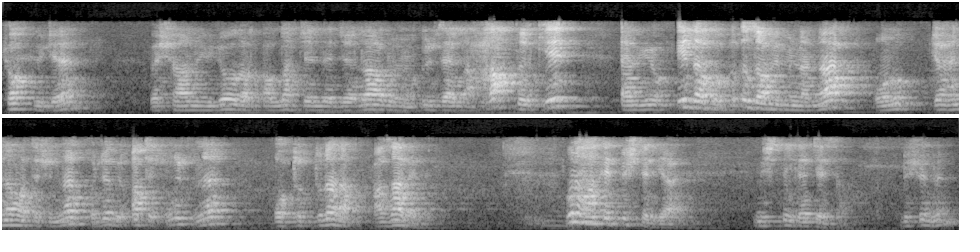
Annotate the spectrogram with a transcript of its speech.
Çok yüce ve şanı yüce olan Allah Celle Celaluhu'nun üzerine haktır ki en yu'idahu bi izami minennar onu cehennem ateşinden koca bir ateşin üstüne oturtturarak azap eder. Bunu hak etmiştir yani. Misliyle ceza. Düşünün,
